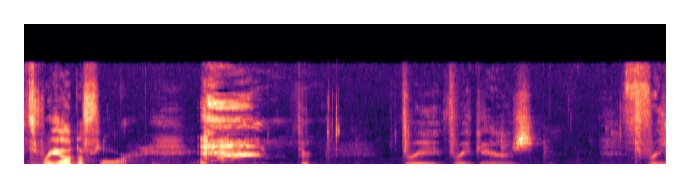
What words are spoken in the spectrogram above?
Three on the floor. three three gears. Three.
